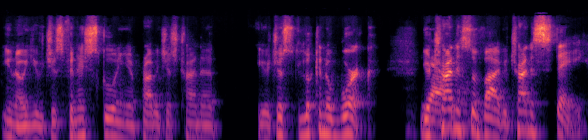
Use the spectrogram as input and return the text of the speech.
you know you've just finished school and you're probably just trying to you're just looking to work you're yeah. trying to survive you're trying to stay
